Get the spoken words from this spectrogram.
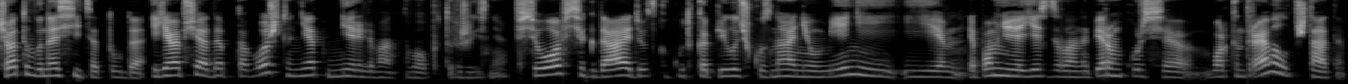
что-то выносить оттуда. И я вообще адепт того, что нет нерелевантного опыта в жизни. Все всегда идет в какую-то копилочку знаний, умений, и я помню, я ездила на первом курсе Work and Travel в Штаты,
